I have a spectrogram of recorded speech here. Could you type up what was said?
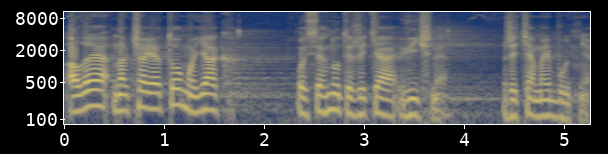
але навчає тому, як осягнути життя вічне, життя майбутнє.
